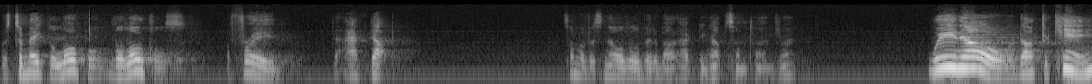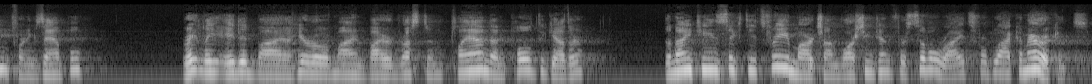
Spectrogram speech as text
was to make the, local, the locals afraid to act up. Some of us know a little bit about acting up sometimes, right? We know Dr. King, for an example, greatly aided by a hero of mine, Bayard Rustin, planned and pulled together the 1963 March on Washington for Civil Rights for Black Americans.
